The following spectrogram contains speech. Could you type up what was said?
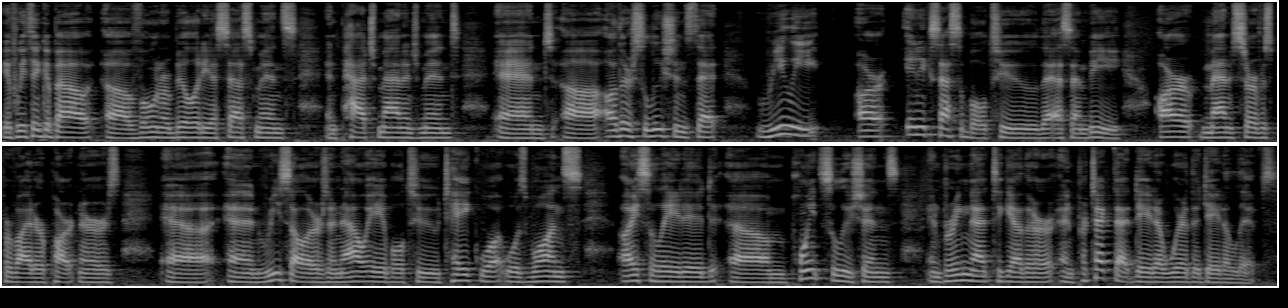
If we think about uh, vulnerability assessments and patch management and uh, other solutions that really are inaccessible to the SMB, our managed service provider partners uh, and resellers are now able to take what was once isolated um, point solutions and bring that together and protect that data where the data lives.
